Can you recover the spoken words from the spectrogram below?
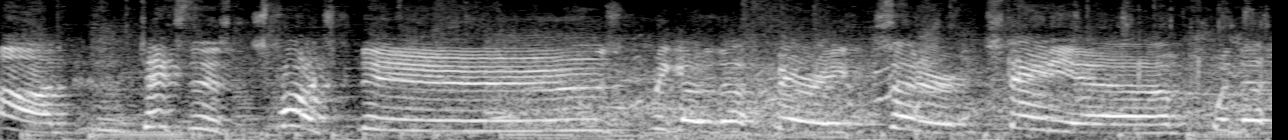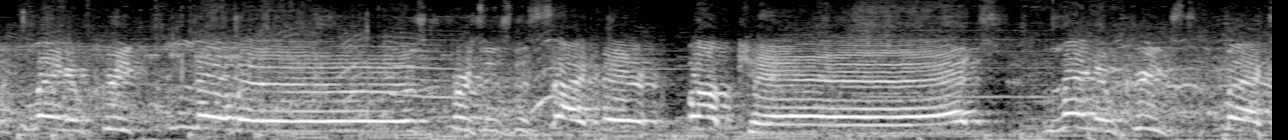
on Texas Sports News, we go to the Berry Center Stadium with the Langham Creek Lobos versus the Cy-Fair Bobcats. Langham Creek's Max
